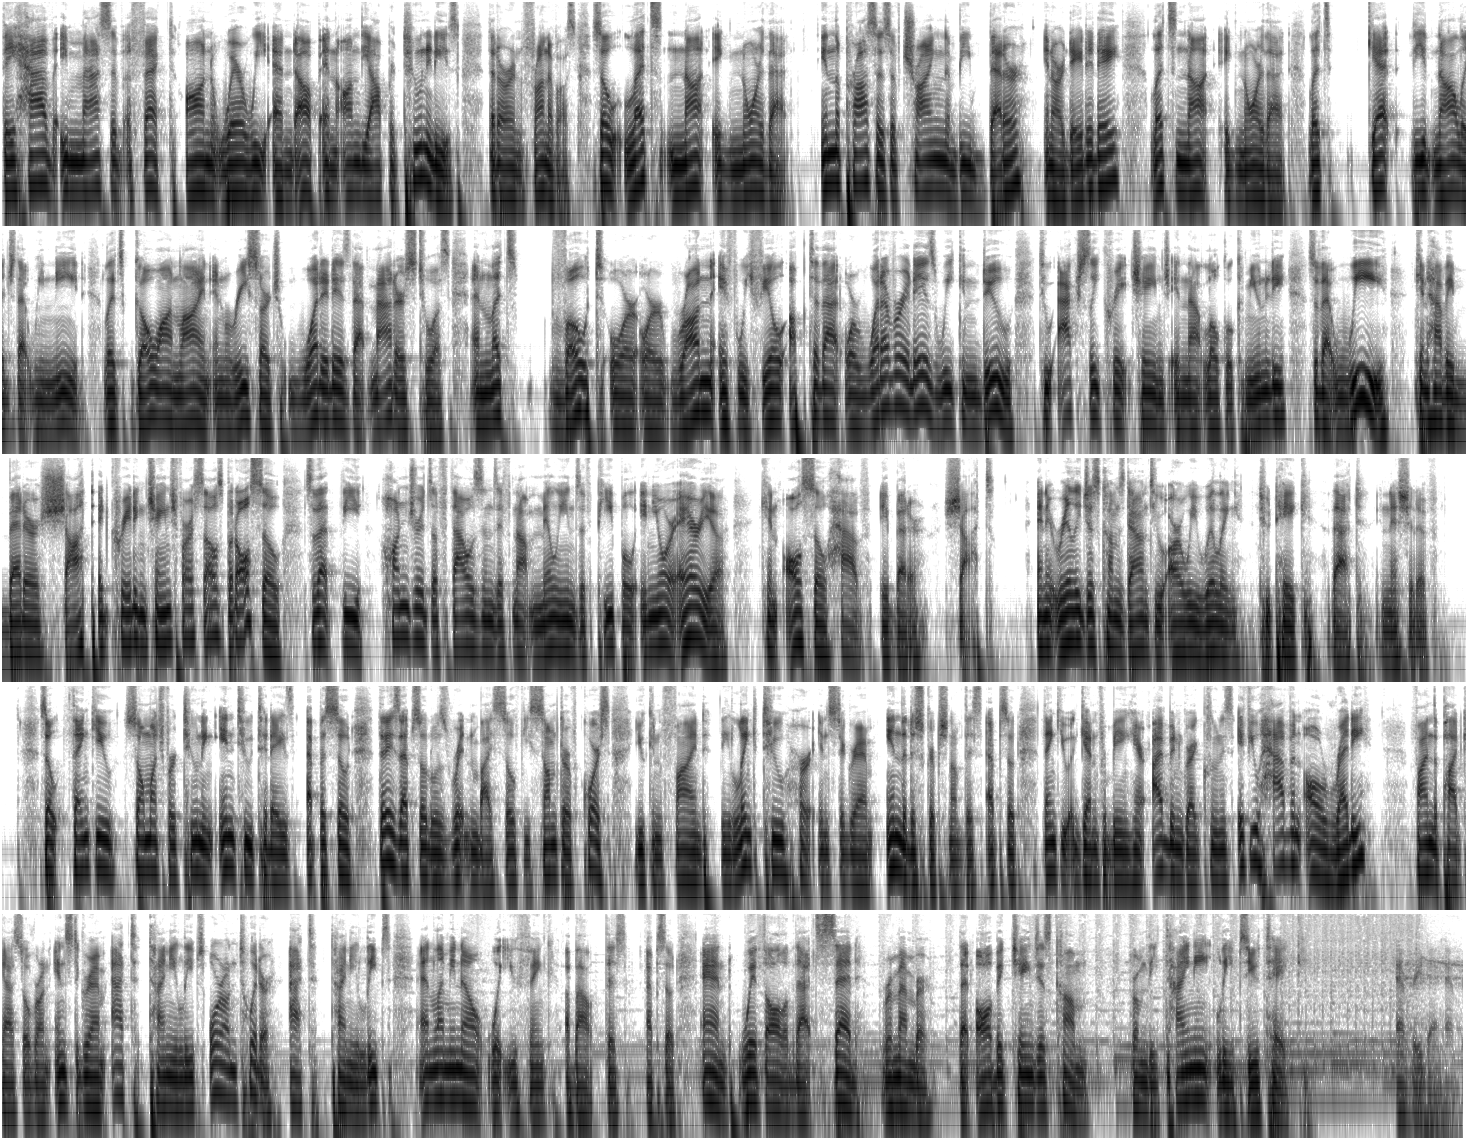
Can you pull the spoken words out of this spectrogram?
They have a massive effect on where we end up and on the opportunities that are in front of us. So let's not ignore that. In the process of trying to be better in our day to day, let's not ignore that. Let's get the knowledge that we need. Let's go online and research what it is that matters to us and let's vote or or run if we feel up to that or whatever it is we can do to actually create change in that local community so that we can have a better shot at creating change for ourselves but also so that the hundreds of thousands if not millions of people in your area can also have a better shot. And it really just comes down to are we willing to take that initiative so, thank you so much for tuning into today's episode. Today's episode was written by Sophie Sumter. Of course, you can find the link to her Instagram in the description of this episode. Thank you again for being here. I've been Gregg Clunis. If you haven't already, find the podcast over on Instagram at Tiny Leaps or on Twitter at Tiny Leaps and let me know what you think about this episode. And with all of that said, remember that all big changes come from the tiny leaps you take every day.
